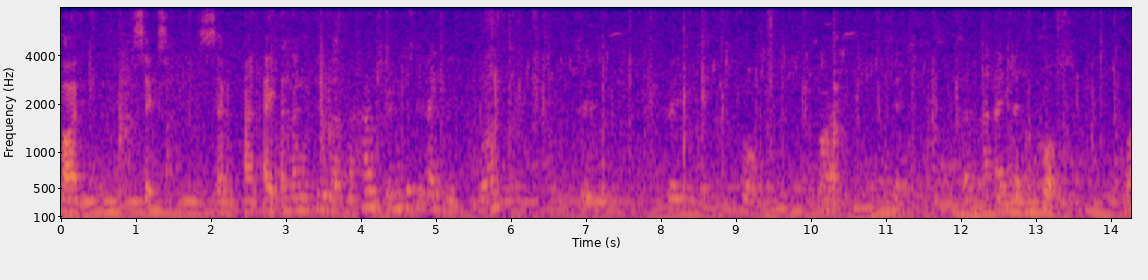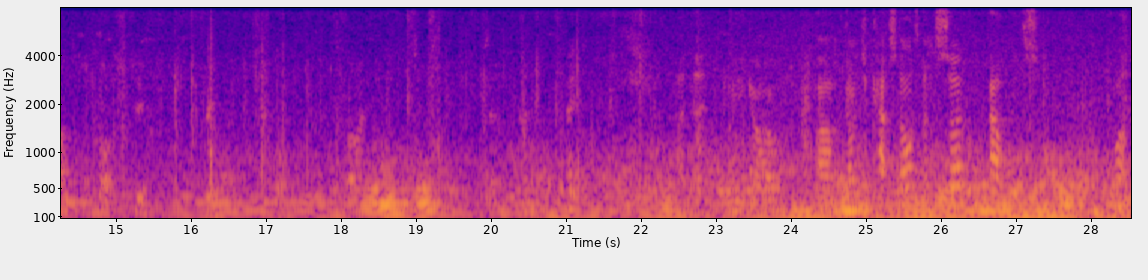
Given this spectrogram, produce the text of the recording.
five, six, seven, and eight. And then we do the, the hamstring. We just do eight each. One, two, three, four, five, six, seven, and eight. Then across. One, across. Two, three, four, five, six, seven, eight. And then we go um, going to cat stance and circle outwards. One,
